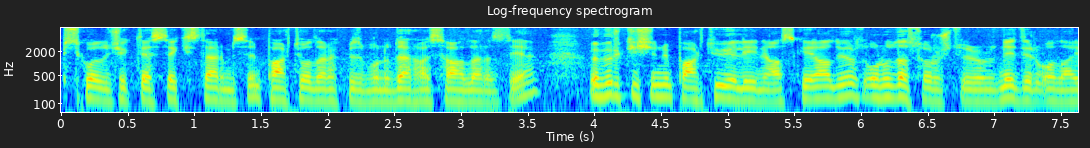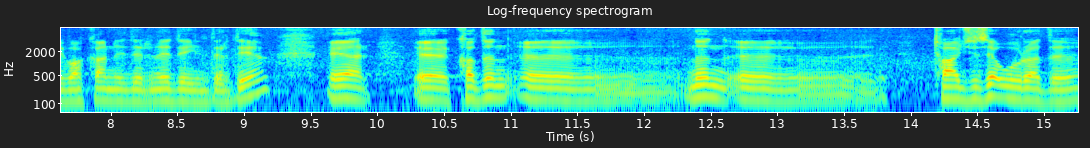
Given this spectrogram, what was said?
Psikolojik destek ister misin? Parti olarak biz bunu derhal sağlarız diye. Öbür kişinin parti üyeliğini askıya alıyoruz. Onu da soruşturuyoruz. Nedir olay, vaka nedir, ne değildir diye. Eğer e, kadının e, tacize uğradığı e,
